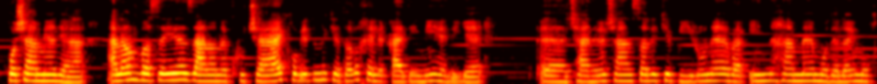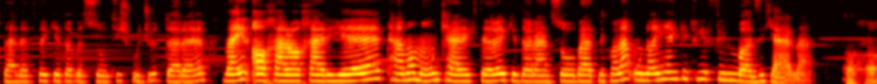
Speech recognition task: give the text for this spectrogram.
خوشم میاد یا نه. الان واسه زنان کوچک خب یه دونه کتاب خیلی قدیمیه دیگه. چند چند ساله که بیرونه و این همه مدل های مختلف کتاب صوتیش وجود داره. و این آخر آخریه تمام اون character هایی که دارن صحبت می‌کنن اونایی که توی فیلم بازی کردن.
